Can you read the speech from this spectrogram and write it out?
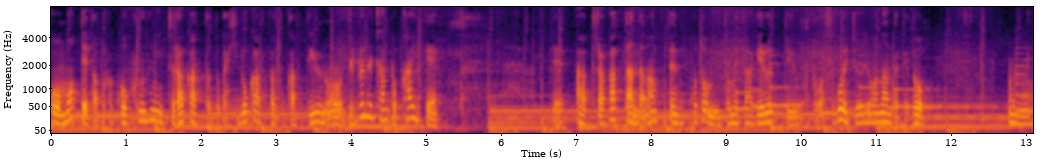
こう思ってたとかこういうふうに辛かったとかひどかったとかっていうのを自分でちゃんと書いてであ辛かったんだなってことを認めてあげるっていうことはすごい重要なんだけど、うん、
